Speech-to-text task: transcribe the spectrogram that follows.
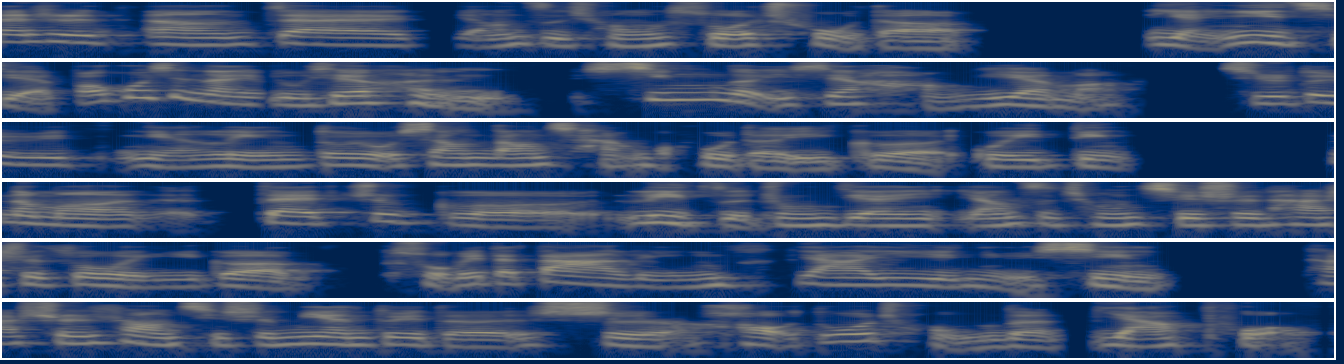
但是，嗯，在杨紫琼所处的。演艺界，包括现在有些很新的一些行业嘛，其实对于年龄都有相当残酷的一个规定。那么在这个例子中间，杨紫琼其实她是作为一个所谓的大龄压抑女性，她身上其实面对的是好多重的压迫，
